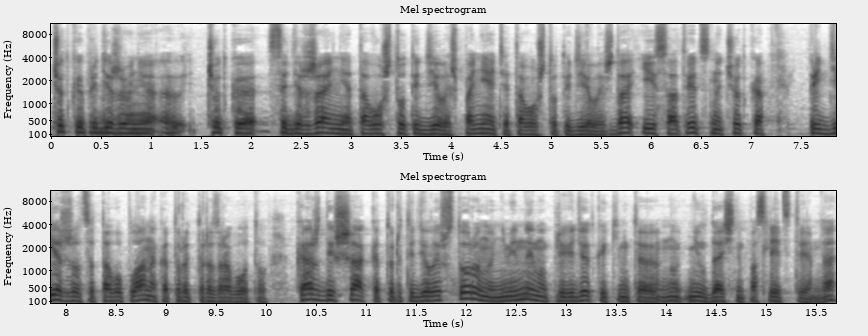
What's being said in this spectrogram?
четкое придерживание, э, четкое содержание того, что ты делаешь, понятие того, что ты делаешь, да, и, соответственно, четко придерживаться того плана, который ты разработал. Каждый шаг, который ты делаешь в сторону, неминуемо приведет к каким-то ну, неудачным последствиям. Да?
